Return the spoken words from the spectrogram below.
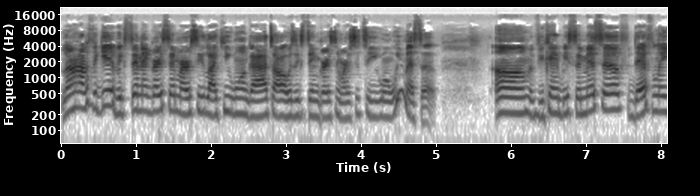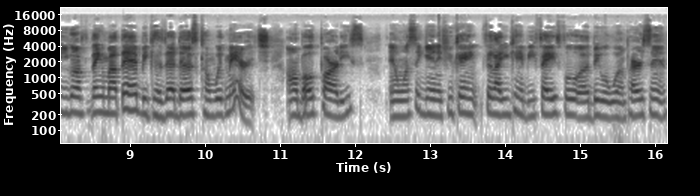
Learn how to forgive. Extend that grace and mercy like you want God to always extend grace and mercy to you when we mess up. Um, if you can't be submissive, definitely you're gonna have to think about that because that does come with marriage on both parties. And once again, if you can't feel like you can't be faithful or be with one person,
